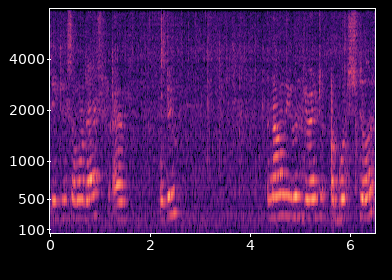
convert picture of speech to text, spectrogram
Taking some of that and putting. And now we will give it a good stir.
